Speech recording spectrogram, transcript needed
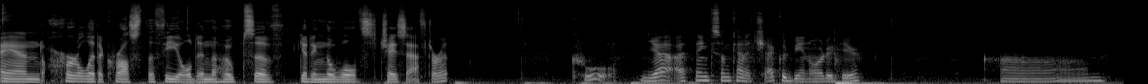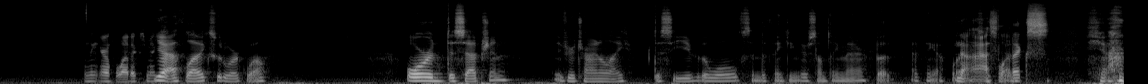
and hurl it across the field in the hopes of getting the wolves to chase after it. Cool. Yeah, I think some kind of check would be in order here. Um, I think athletics makes yeah, sense. athletics would work well. Or deception, if you're trying to like deceive the wolves into thinking there's something there. But I think Nah, athletics. is good. athletics. Yeah.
